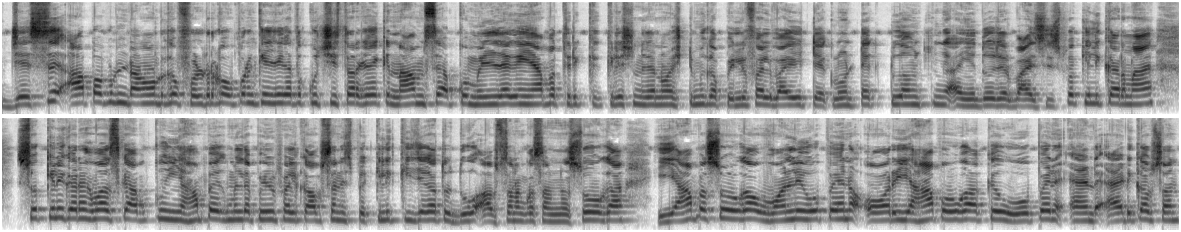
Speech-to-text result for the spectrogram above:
जैसे आप अपने डाउनलोड के फोल्डर को ओपन कीजिएगा तो कुछ इस तरह के एक नाम से आपको मिल जाएगा। यहाँ पर थ्री कृष्ण जन्माष्टमी का पहली file by techno tech two M दो हज़ार बाईस, इस पर क्लिक करना है। सो क्लिक करने के बाद आपको यहाँ पर एक मिलता है पहली फ़ाइल का ऑप्शन इस पर क्लिक कीजिएगा तो दो ऑप्शन आपका सामने शो होगा। यहाँ पर शो होगा ओनली ओपन और यहाँ पर होगा कि ओपन एंड ऐड का ऑप्शन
